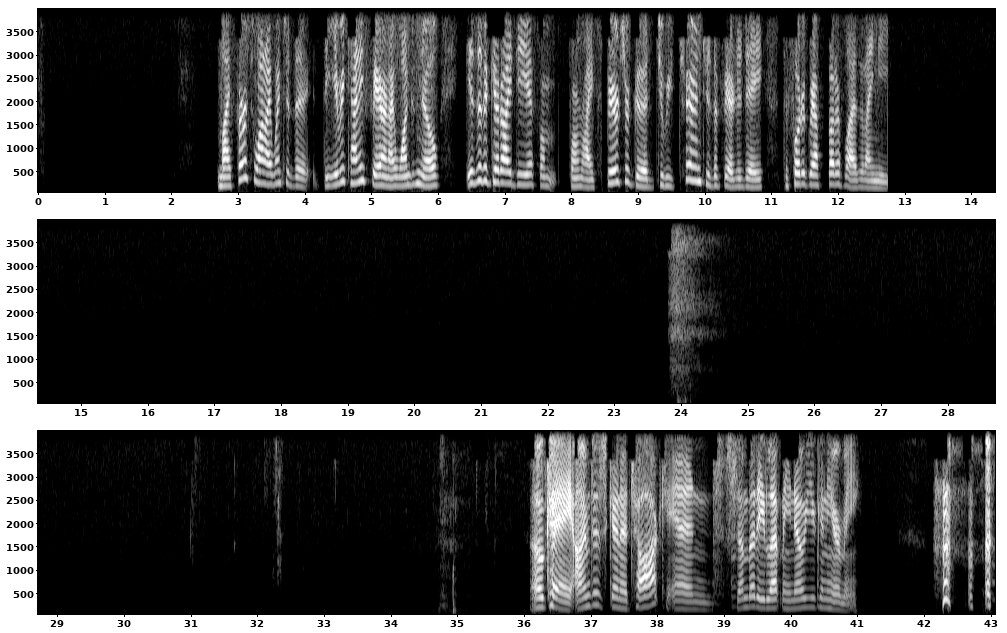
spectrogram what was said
My first one, I went to the, the Erie County Fair and I wanted to know, is it a good idea from, for my spiritual good to return to the fair today to photograph butterflies that I need? Okay, I'm just going to talk and somebody let me know you can hear me.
